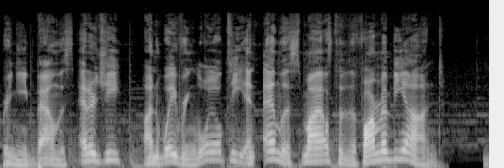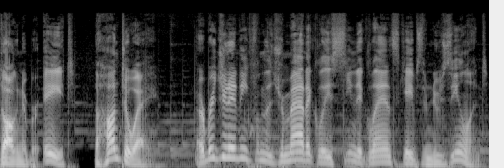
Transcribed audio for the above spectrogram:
bringing boundless energy, unwavering loyalty, and endless smiles to the farm and beyond. Dog number 8, the Huntaway. Originating from the dramatically scenic landscapes of New Zealand,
